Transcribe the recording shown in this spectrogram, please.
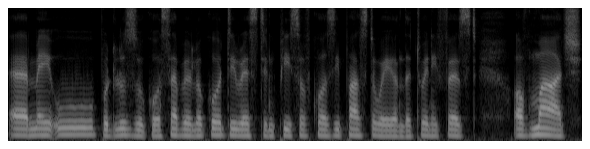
uh, may U Budluzuko Sabelokoti rest in peace. Of course, he passed away on the 21st of March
